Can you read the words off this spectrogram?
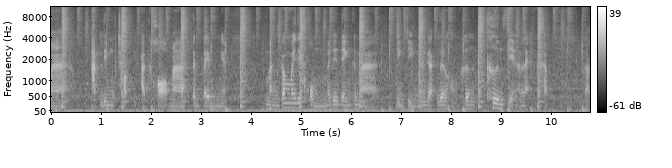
มาอัดริมช็อตอัดขอบมาเต็มๆอย่างเงี้ยมันก็ไม่ได้คมไม่ได้เด้งขึ้นมาจริง ๆ เนื่องจากเรื่องของเครื่องคลื่นเสียงนั่นแหละนะครับนะ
